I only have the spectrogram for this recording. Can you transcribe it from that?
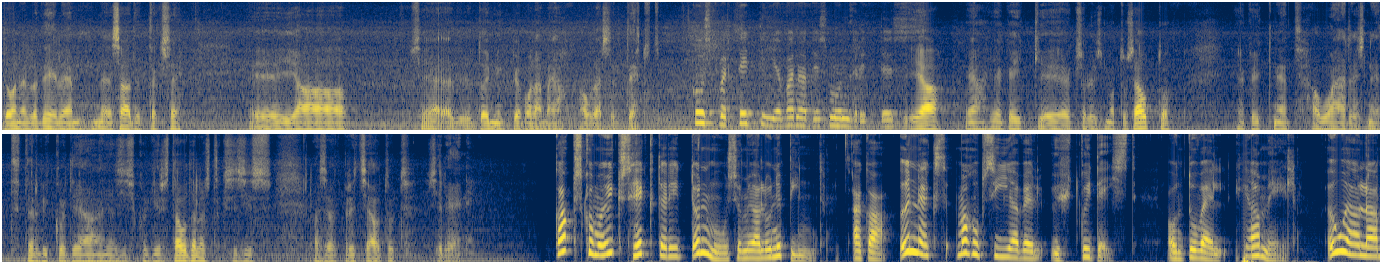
Toonela teele saadetakse. ja see toiming peab olema jah, auväärselt tehtud. koos kvarteti ja vanades mundrites. ja, jah, ja kõik, eks ole, siis matuseauto ja kõik need au ääres need tõrvikud ja, ja siis, kui kiiresti hauda lastakse, siis lasevad pritsiautod sireeni. kaks koma üks hektarit on muuseumialune pind, aga õnneks mahub siia veel üht kui teist. On Tuvel hea meel. õueala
